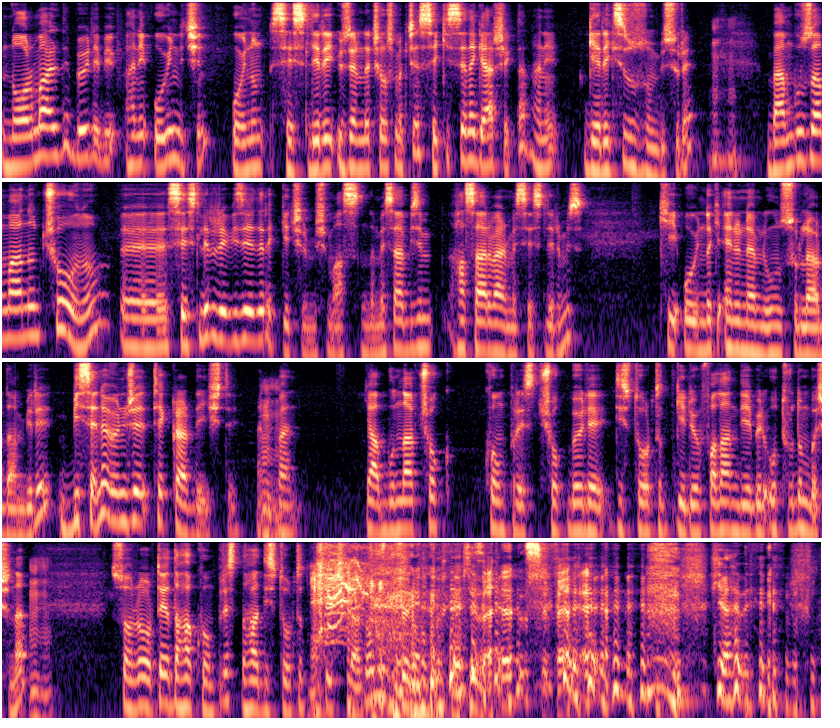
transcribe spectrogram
Normalde böyle bir hani oyun için oyunun sesleri üzerinde çalışmak için 8 sene gerçekten hani gereksiz uzun bir süre. Hı hı. Ben bu zamanın çoğunu e, sesleri revize ederek geçirmişim aslında. Mesela bizim hasar verme seslerimiz ki oyundaki en önemli unsurlardan biri bir sene önce tekrar değişti. Hani Hı hı. ben ya bunlar çok compressed, çok böyle distorted geliyor falan diye böyle oturdum başına. Hı hı. Sonra ortaya daha compressed, daha distorted bir şey çıkardı. O güzel oldu. Güzel, süper. yani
